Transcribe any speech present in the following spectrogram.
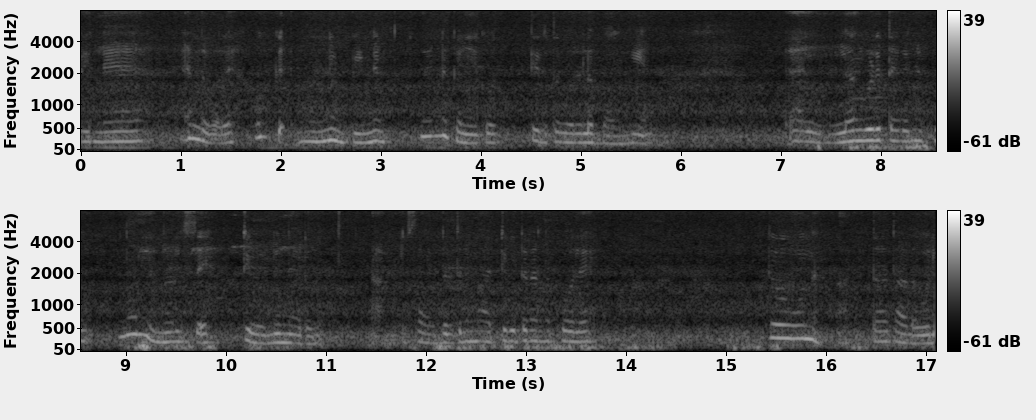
പിന്നെ എന്താ പറയുക ഒക്കെ മുന്നും പിന്നും പെണ്ണുകളിൽ കൊത്തിയെടുത്ത പോലുള്ള ഭംഗിയാണ്. എല്ലാം കൂടി തികഞ്ഞപ്പോൾ നല്ല സെറ്റ് പെണ്ണുന്നായിരുന്നു അവരുടെ സൗന്ദര്യത്തിന് മാറ്റി കിട്ടണമെന്ന പോലെ തോന്ന് അത്താത്ത അളവിൽ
